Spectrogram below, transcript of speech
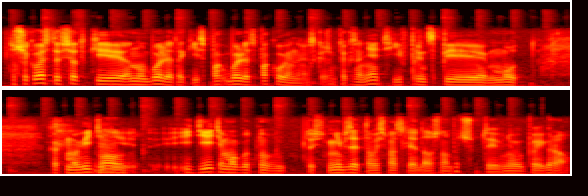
Потому что квесты все-таки, ну, более такие, более спокойные, скажем так, занятия. И, в принципе, вот, как мы видели, ну, и дети могут, ну, то есть не обязательно 18 лет должно быть, чтобы ты в него поиграл.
